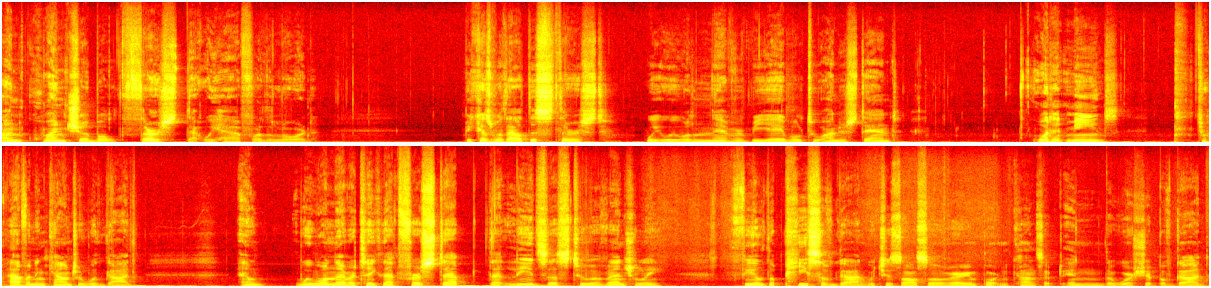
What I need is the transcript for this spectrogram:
unquenchable thirst that we have for the Lord. Because without this thirst, we, we will never be able to understand what it means to have an encounter with God. And we will never take that first step that leads us to eventually feel the peace of God, which is also a very important concept in the worship of God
